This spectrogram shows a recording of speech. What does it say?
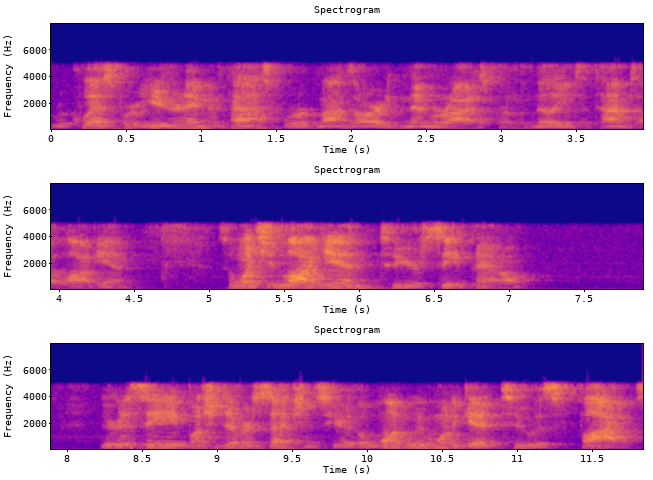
request for a username and password. Mine's already memorized from the millions of times I log in. So once you log in to your cPanel, you're going to see a bunch of different sections here. The one we want to get to is files.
